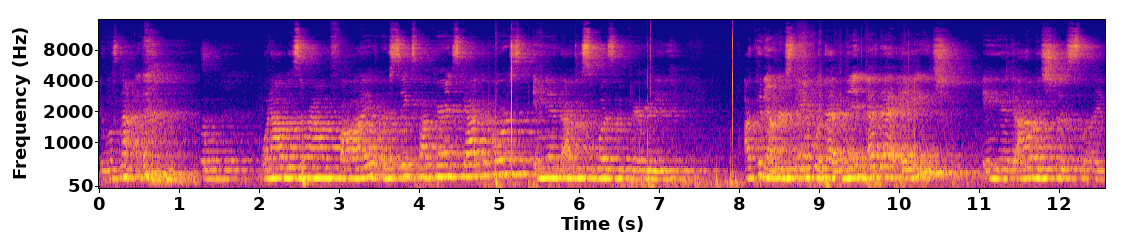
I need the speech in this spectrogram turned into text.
It was not. so when I was around five or six, my parents got divorced, and I just wasn't very, I couldn't understand what that meant at that age. And I was just like,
